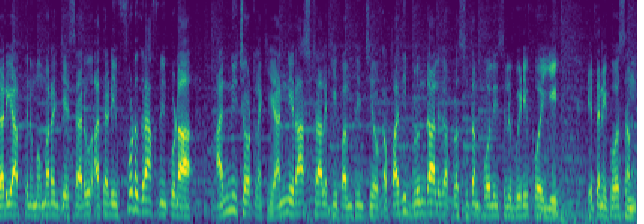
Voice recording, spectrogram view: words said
దర్యాప్తును ముమ్మరం చేశారు. అతడి ఫోటోగ్రాఫ్ని కూడా అన్ని చోట్లకి అన్ని రాష్ట్రాలకి పంపించి ఒక పది బృందాలుగా ప్రస్తుతం పోలీసులు విడిపోయి ఇతని కోసం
